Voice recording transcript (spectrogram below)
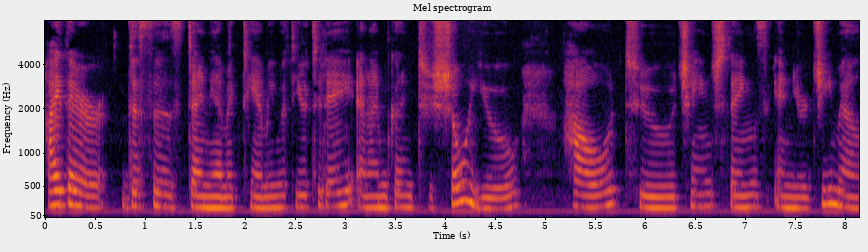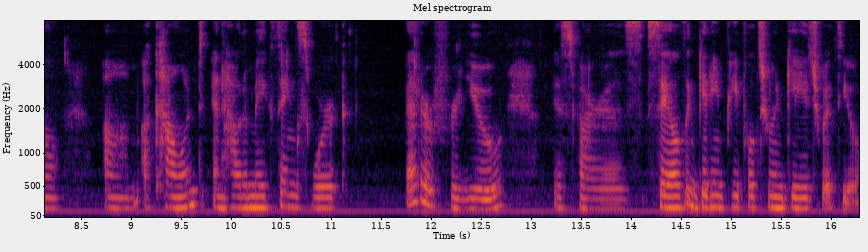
Hi there, this is Dynamic Tammy with you today, and I'm going to show you how to change things in your Gmail um, account and how to make things work better for you as far as sales and getting people to engage with you.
